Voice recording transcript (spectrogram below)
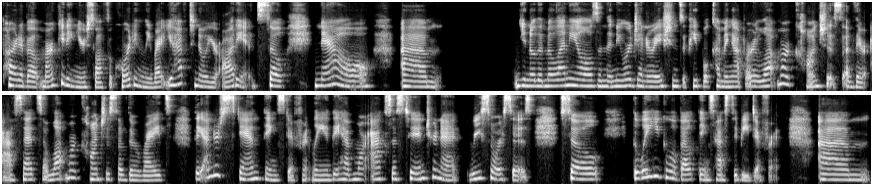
part about marketing yourself accordingly, right? You have to know your audience. So now, um, you know, the millennials and the newer generations of people coming up are a lot more conscious of their assets, a lot more conscious of their rights. They understand things differently. They have more access to internet resources. So the way you go about things has to be different. Um,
